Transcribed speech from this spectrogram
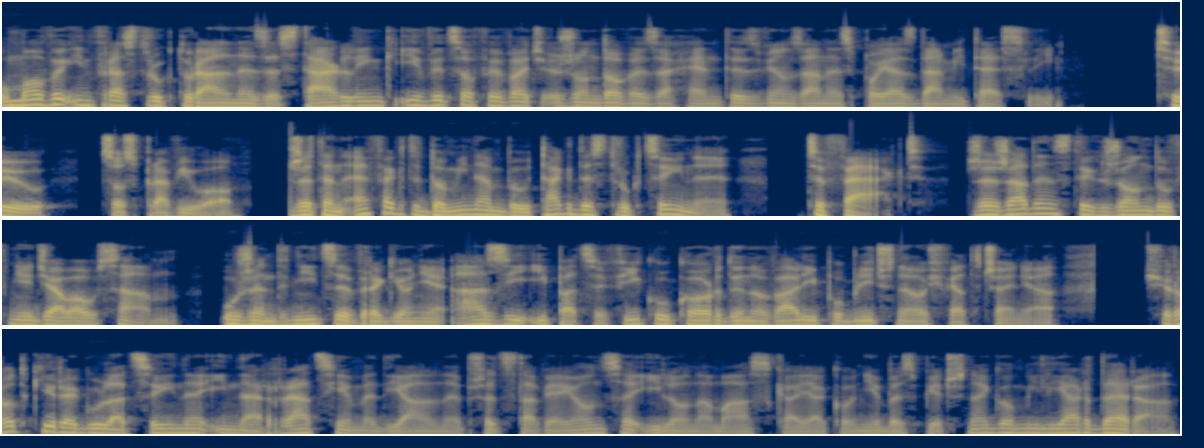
umowy infrastrukturalne ze Starlink i wycofywać rządowe zachęty związane z pojazdami Tesli. 2. Co sprawiło, że ten efekt domina był tak destrukcyjny? To fact, że żaden z tych rządów nie działał sam. Urzędnicy w regionie Azji i Pacyfiku koordynowali publiczne oświadczenia, Środki regulacyjne i narracje medialne przedstawiające Ilona Maska jako niebezpiecznego miliardera,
